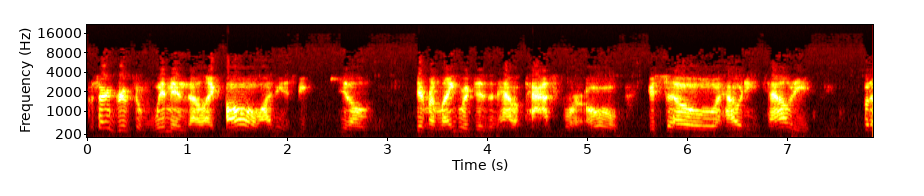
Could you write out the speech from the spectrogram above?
but certain groups of women that are like, oh, I need to speak, you know, different languages and have a passport. Oh, you're so howdy towdy. But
